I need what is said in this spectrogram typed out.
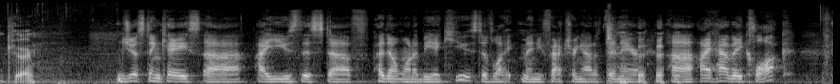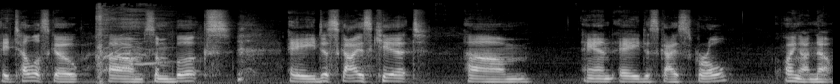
Okay. Just in case uh, I use this stuff, I don't want to be accused of like manufacturing out of thin air. uh, I have a clock, a telescope, um, some books, a disguise kit, um, and a disguise scroll. Hang on, no.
